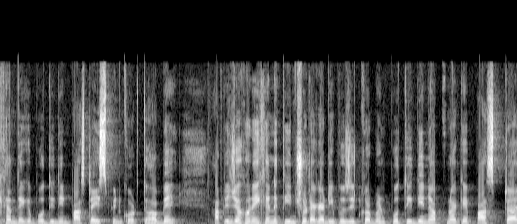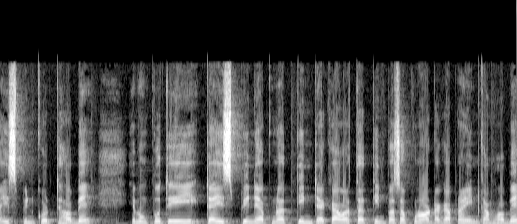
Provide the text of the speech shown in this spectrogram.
এখান থেকে প্রতিদিন পাঁচটা স্পিন করতে হবে। আপনি যখন এখানে তিনশো টাকা ডিপোজিট করবেন প্রতিদিন আপনাকে পাঁচটা স্পিন করতে হবে এবং প্রতিটা স্পিনে আপনার তিন টাকা, অর্থাৎ তিন পাঁচশো পনেরো টাকা আপনার ইনকাম হবে।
